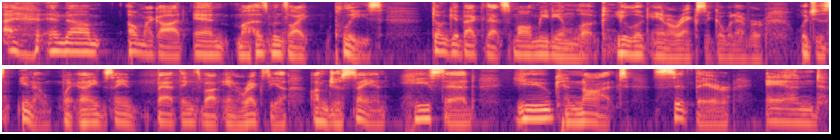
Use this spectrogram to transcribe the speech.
and um, oh my god! And my husband's like, please don't get back to that small medium look. You look anorexic or whatever, which is you know I ain't saying bad things about anorexia. I'm just saying he said you cannot sit there and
